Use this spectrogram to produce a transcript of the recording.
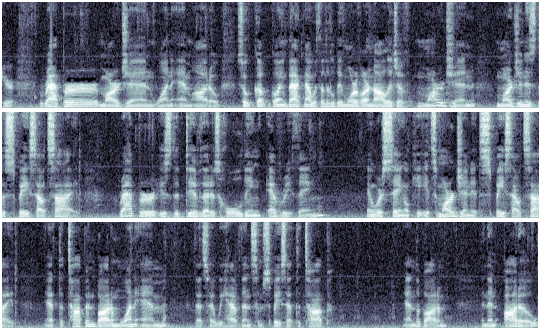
here. Wrapper, margin, 1em auto. So go going back now with a little bit more of our knowledge of margin, margin is the space outside. Wrapper is the div that is holding everything. And we're saying, okay, it's margin, it's space outside. At the top and bottom, 1em. That's how we have then some space at the top and the bottom. And then auto,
